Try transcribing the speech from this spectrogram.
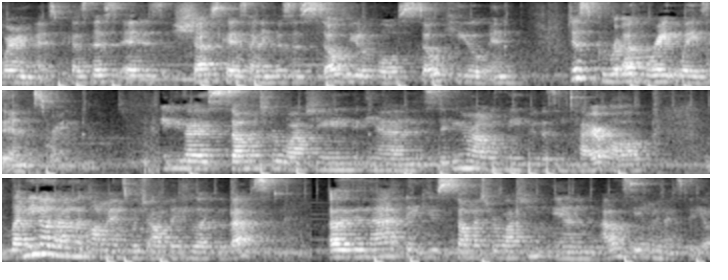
wearing this because this is Chef's Kiss. I think this is so beautiful, so cute, and just a great way to end the spring. Thank you guys so much for watching and sticking around with me through this entire haul. Let me know down in the comments which outfit you like the best. Other than that, thank you so much for watching and I will see you in my next video.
